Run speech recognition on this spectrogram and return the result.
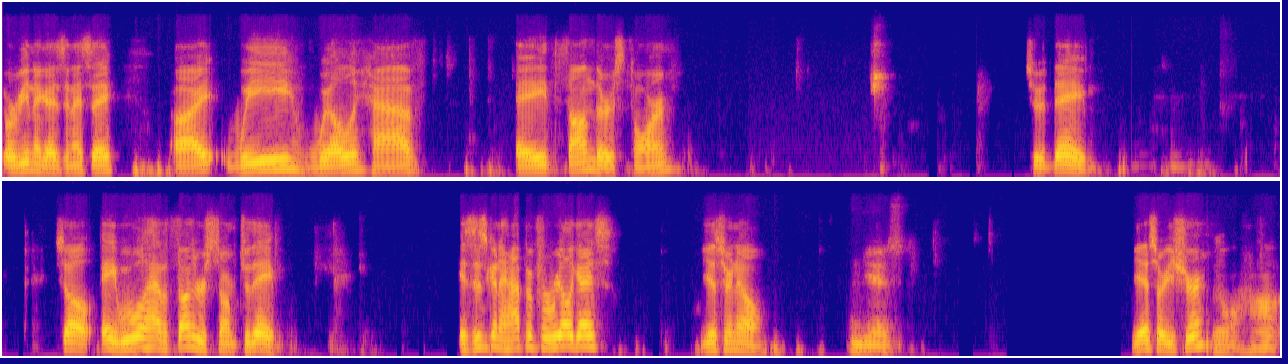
Urbina, guys, and I say, all right, we will have a thunderstorm today. So, hey, we will have a thunderstorm today. Is this gonna happen for real, guys? Yes or no? Yes. Yes, are you sure? We'll have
